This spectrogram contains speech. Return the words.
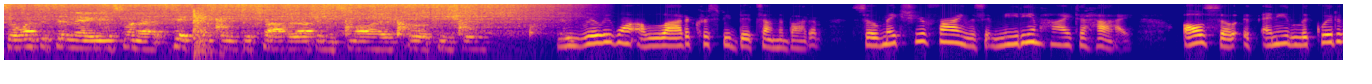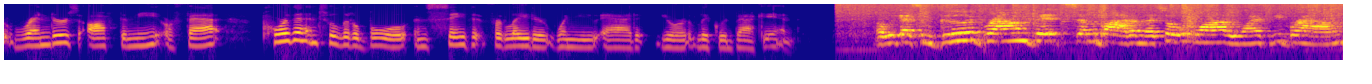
So once it's in there, you just want to take something to chop it up into smaller little pieces. We really want a lot of crispy bits on the bottom. So make sure you're frying this at medium high to high. Also, if any liquid renders off the meat or fat, pour that into a little bowl and save it for later when you add your liquid back in. Oh, we got some good brown bits on the bottom. That's what we want. We want it to be browned.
